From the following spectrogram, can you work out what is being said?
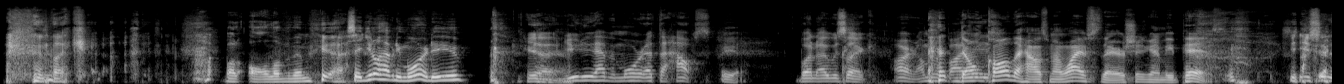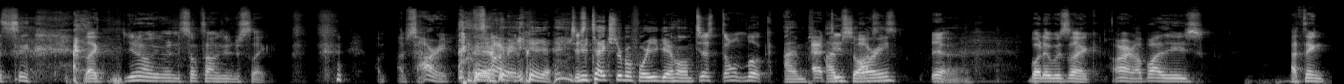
and like Bought all of them. yeah. So you don't have any more, do you? Yeah. You do have more at the house. Yeah. But I was like, all right, I'm gonna buy Don't these. call the house. My wife's there. She's gonna be pissed. you should have seen, like, you know, even sometimes you're just like, I'm, I'm sorry, I'm yeah, sorry. yeah. you Just- text her before you get home. Just don't look I'm I'm sorry. boxes. Yeah. But it was like, all right, I'll buy these. I think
